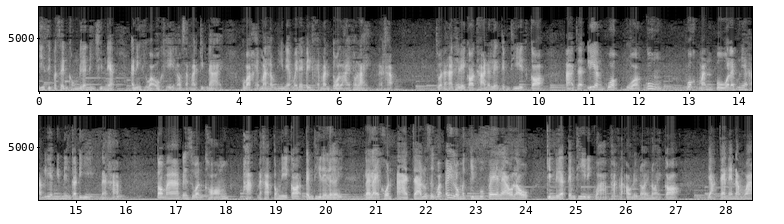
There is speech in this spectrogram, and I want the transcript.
15-20%ของเนื้อหนึ่งชิ้นเนี่ยอันนี้ถือว่าโอเค เราสามารถกินได้ เพราะว่าไขมันเหล่านี้เนี่ยไม่ได้เป็นไขมันตัวร้ายเท่าไหร่นะครับ ส่วนอาหารทะเลก็ทานได้เลยเต็มที่ก็อาจจะเลี่ยงพวกหัวกุ้ง พวกมันปูอะไรพวกนี้ครับเลี่ยงนิดนึงก็ดีนะครับ ต่อมาเป็นส่วนของผักนะครับ ตรงนี้ก็เต็มที่ได้เลย หลาย ๆ คนอาจจะรู้สึกว่าเอ้ยเรามากินบุฟเฟ่แล้วเรากินเนื้อเต็มที่ดีกว่า ผักเราเอาน้อยๆหน่อยก็ อยากจะแนะนำว่า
